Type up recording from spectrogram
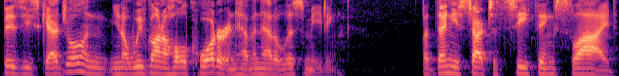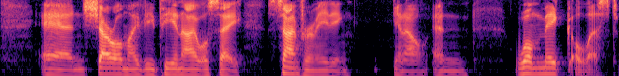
busy schedule, and, you know, we've gone a whole quarter and haven't had a list meeting. But then you start to see things slide. And Cheryl, my VP, and I will say, it's time for a meeting, you know, and we'll make a list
